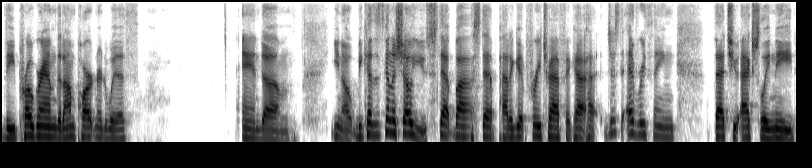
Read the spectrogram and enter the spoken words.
the program that I'm partnered with. And, um, you know, because it's going to show you step by step how to get free traffic, how, how, just everything that you actually need.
